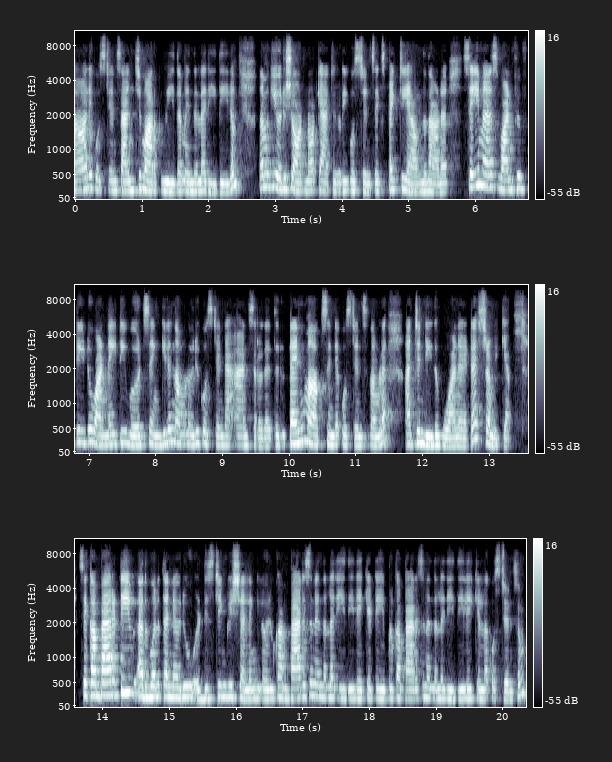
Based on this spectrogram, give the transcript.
നാല് ക്വസ്റ്റ്യൻസ് അഞ്ച് മാർക്ക് വീതം എന്നുള്ള രീതിയിലും നമുക്ക് ഈ ഒരു short note category questions expect ചെയ്യാവുന്നതാണ്. Same as one fifty to one eighty words എങ്കിലും നമ്മൾ ഒരു ക്വസ്റ്റ്യന്റെ ആൻസർ അതായത് ഒരു ടെൻ മാർക്സിന്റെ ക്വസ്റ്റ്യൻസ് നമ്മൾ അറ്റൻഡ് ചെയ്ത് പോകാനായിട്ട് ശ്രമിക്കാം. സെ കമ്പാരറ്റീവ് അതുപോലെ തന്നെ ഒരു ഡിസ്റ്റിംഗ്വിഷ് അല്ലെങ്കിൽ ഒരു കമ്പാരിസൺ എന്നുള്ള രീതിയിലേക്ക് ടേബിൾ കമ്പാരിസൺ എന്നുള്ള രീതിയിലേക്കുള്ള ക്വസ്റ്റ്യൻസും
